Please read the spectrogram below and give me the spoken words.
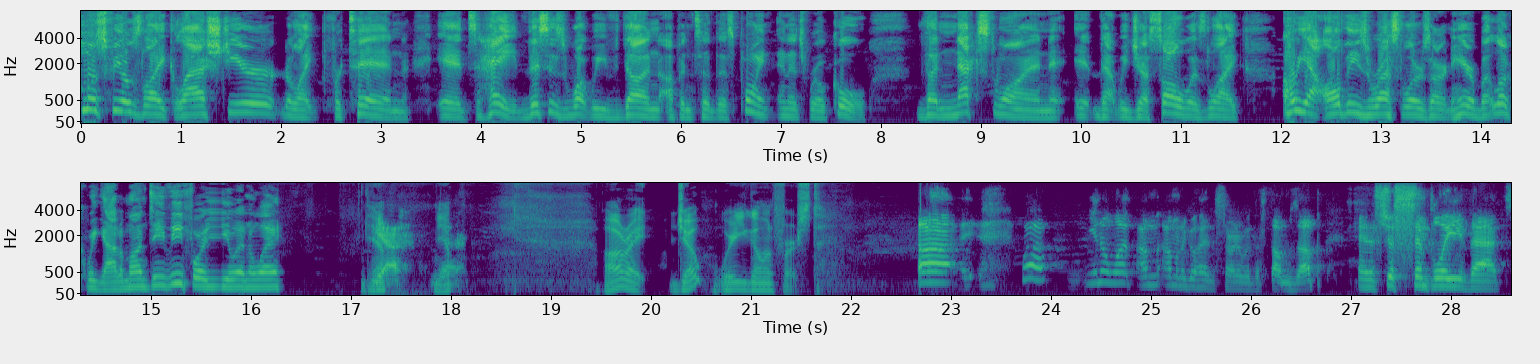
almost feels like last year, like for 10, it's hey, this is what we've done up until this point, and it's real cool. The next one it, that we just saw was like, oh, yeah, all these wrestlers aren't here, but look, we got them on TV for you in a way. Yep. yeah. Yep. All right, Joe, where are you going first? Uh, well, you know what? I'm I'm gonna go ahead and start it with a thumbs up, and it's just simply that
